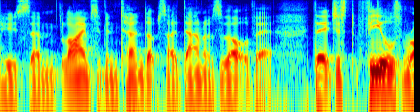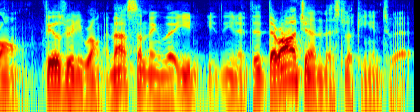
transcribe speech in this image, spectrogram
whose um, lives have been turned upside down as a result of it that it just feels wrong, feels really wrong, and that's something that you you, know there are journalists looking into it,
